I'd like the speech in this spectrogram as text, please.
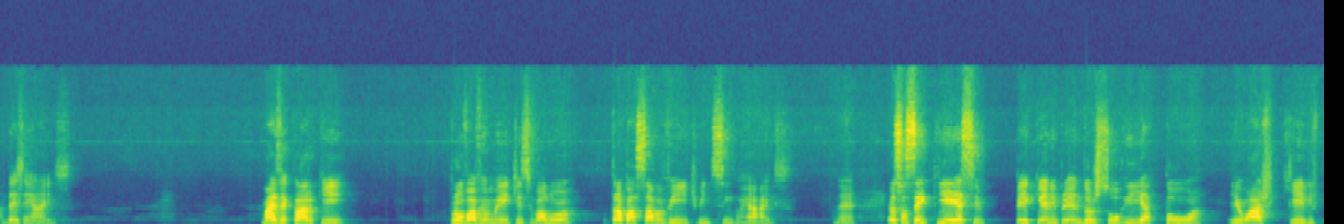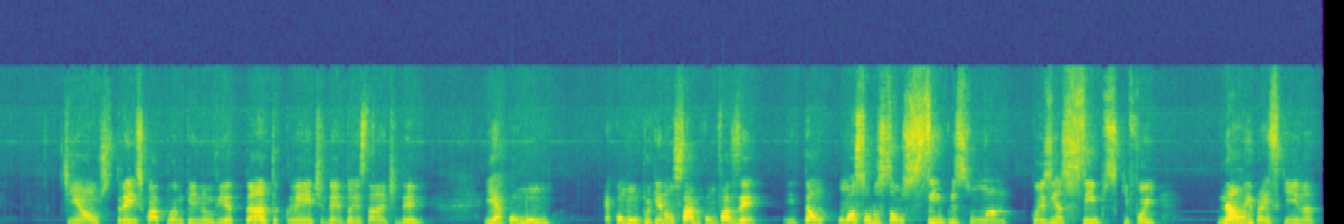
a 10 reais. Mas é claro que provavelmente esse valor ultrapassava 20, 25 reais. Né? Eu só sei que esse pequeno empreendedor sorri à toa. Eu acho que ele tinha uns 3, 4 anos que ele não via tanto cliente dentro do restaurante dele. E é comum. É comum porque não sabe como fazer. Então, uma solução simples, uma coisinha simples que foi não ir para a esquina,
